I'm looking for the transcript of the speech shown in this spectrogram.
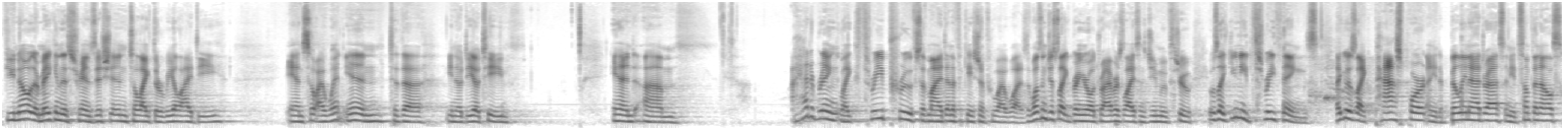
if you know, they're making this transition to like the real ID. And so I went in to the, you know, DOT and um, I had to bring like three proofs of my identification of who I was. It wasn't just like bring your old driver's license, you move through. It was like you need three things. Like it was like passport, I need a billing address, I need something else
